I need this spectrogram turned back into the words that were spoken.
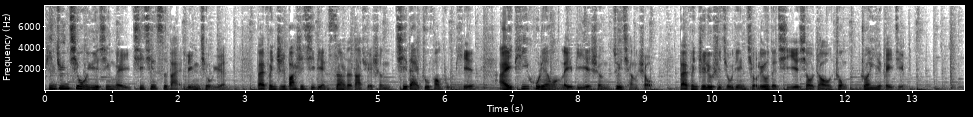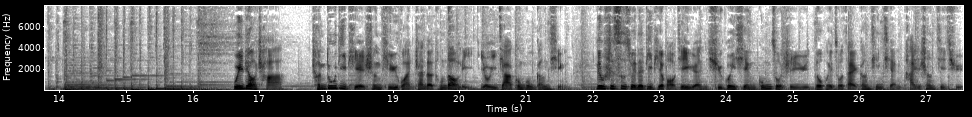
平均期望月薪为七千四百零九元，百分之八十七点四二的大学生期待住房补贴，IT 互联网类毕业生最抢手。百分之六十九点九六的企业校招重专业背景。微调查。成都地铁省体育馆站的通道里有一架公共钢琴，六十四岁的地铁保洁员徐桂仙工作之余都会坐在钢琴前弹上几曲。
